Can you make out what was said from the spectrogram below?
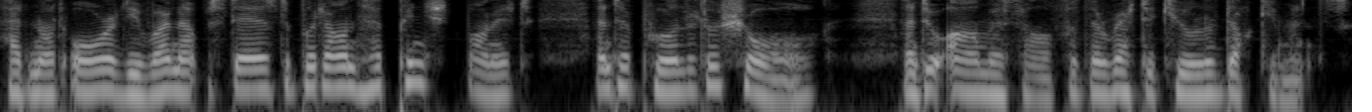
had not already run upstairs to put on her pinched bonnet and her poor little shawl and to arm herself with a reticule of documents.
